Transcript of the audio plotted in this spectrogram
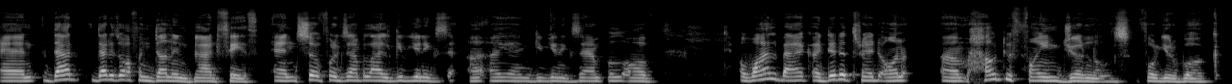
and that that is often done in bad faith and so for example i'll give you an exa- uh, i give you an example of a while back i did a thread on um, how to find journals for your work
